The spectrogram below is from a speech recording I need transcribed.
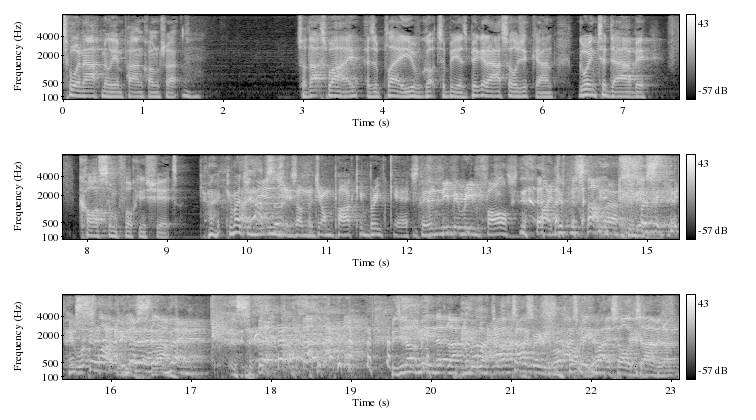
two and a half million pound contract. Mm-hmm. So that's why, as a player, you've got to be as big an asshole as you can, go into Derby, cause some fucking shit. Can you imagine I- the absolutely. hinges on the John Parkin briefcase? They didn't need to be reinforced. Like just be sat there. be a- it would slapping be a it, slam. and then But you know what I mean? That, like, I, I, I, I speak about this all the time, and I,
